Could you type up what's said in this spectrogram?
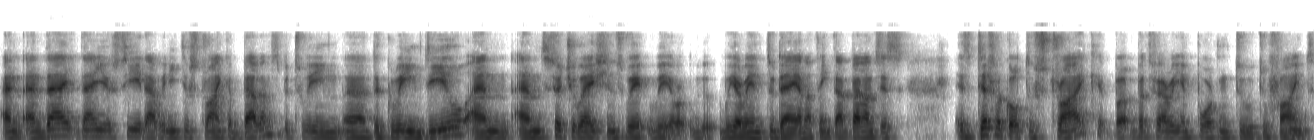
And, and there, there you see that we need to strike a balance between uh, the Green Deal and, and situations we, we, are, we are in today. And I think that balance is, is difficult to strike, but, but very important to, to find.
